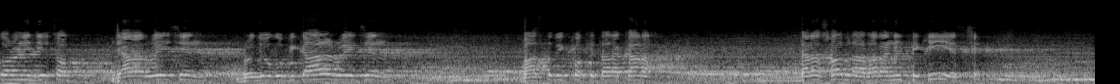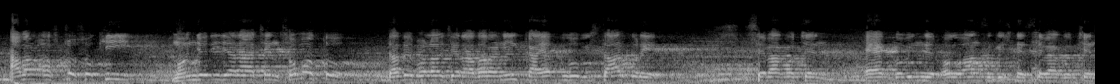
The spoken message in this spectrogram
করণে যেসব যারা রয়েছেন ব্রজ গোপিকারা রয়েছেন, বাস্তবিক পক্ষে তারা কারা? তারা সব রাধারানী থেকেই এসছেন। আবার অষ্টসখী মঞ্জরি যারা আছেন, সমস্ত তাদের বলা হয়েছে রাধারানী কায়াগ্রহ বিস্তার করে সেবা করছেন, এক গোবিন্দের ভগবান শ্রীকৃষ্ণের সেবা করছেন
